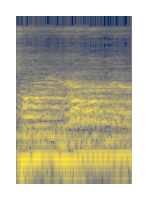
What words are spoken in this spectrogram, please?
is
